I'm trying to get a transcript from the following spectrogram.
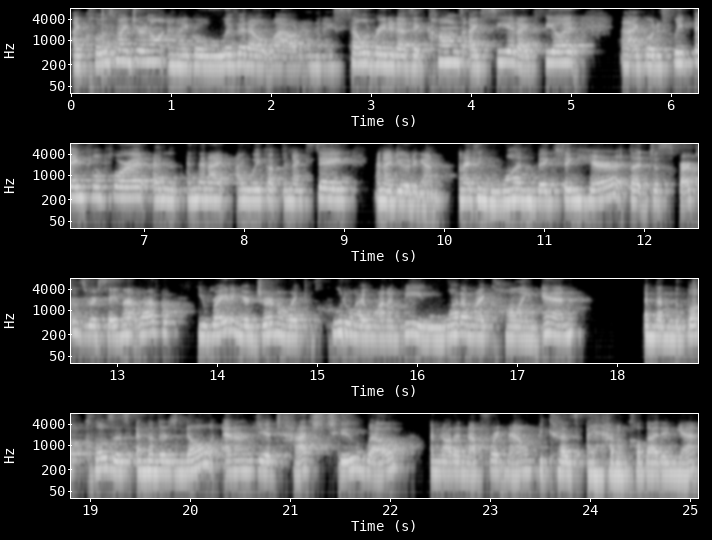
I close my journal and I go live it out loud. And then I celebrate it as it comes. I see it, I feel it and I go to sleep thankful for it. And, and then I, I wake up the next day and I do it again. And I think one big thing here that just sparked as you were saying that, Rob, you write in your journal, like, who do I want to be? What am I calling in? And then the book closes, and then there's no energy attached to, well, I'm not enough right now because I haven't called that in yet.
